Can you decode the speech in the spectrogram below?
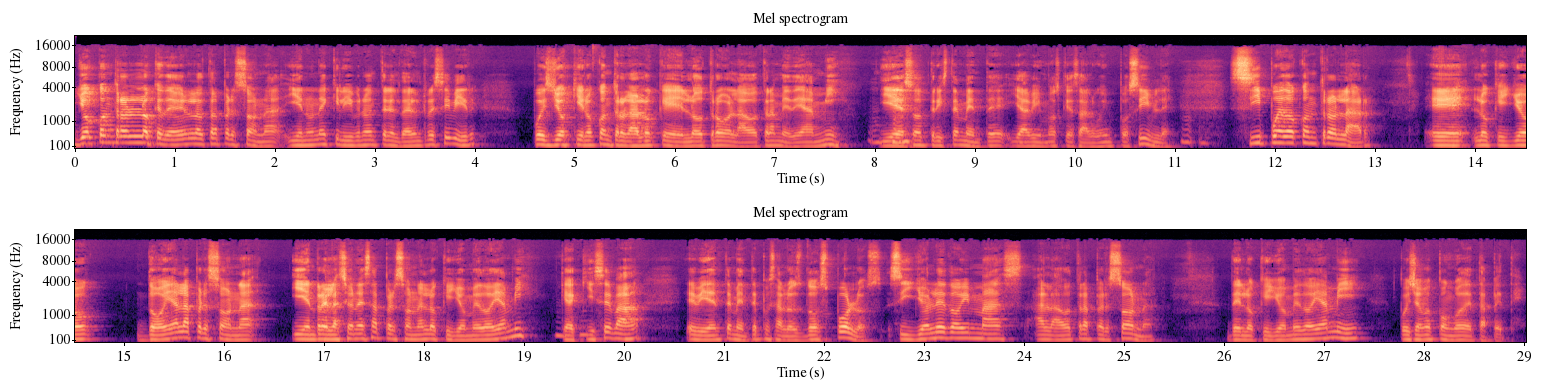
yo controlo lo que debe la otra persona y en un equilibrio entre el dar y el recibir, pues yo quiero controlar lo que el otro o la otra me dé a mí. Y eso tristemente ya vimos que es algo imposible. Sí puedo controlar eh, lo que yo doy a la persona y en relación a esa persona lo que yo me doy a mí. Que aquí se va evidentemente pues a los dos polos. Si yo le doy más a la otra persona de lo que yo me doy a mí, pues yo me pongo de tapete.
